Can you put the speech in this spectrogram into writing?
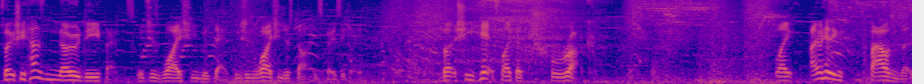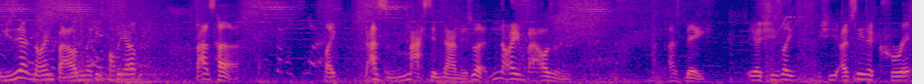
So she has no defense, which is why she was dead, which is why she just dies, basically. But she hits like a truck. Like, I'm hitting thousand. You see that nine thousand that keeps popping up? That's her. Like, that's massive damage. Look, 9,000. That's big. You know, she's like, she. I've seen a crit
